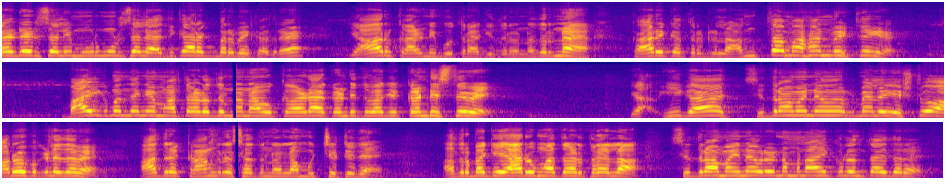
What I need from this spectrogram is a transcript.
ಎರಡೆರಡು ಸಲ, ಮೂರು ಮೂರು ಸಲ ಅಧಿಕಾರಕ್ಕೆ ಬರಬೇಕಾದ್ರೆ ಯಾರು ಕಾರಣೀಭೂತರಾಗಿದ್ದರು ಅನ್ನೋದನ್ನ ಕಾರ್ಯಕರ್ತರಿಗೆಲ್ಲ ಅಂಥ ಮಹಾನ್ ವ್ಯಕ್ತಿಗೆ ಬಾಯಿಗೆ ಬಂದಂಗೆ ಮಾತಾಡೋದನ್ನು ನಾವು ಕಡ ಖಂಡಿತವಾಗಿ ಖಂಡಿಸ್ತೇವೆ ಈಗ ಸಿದ್ದರಾಮಯ್ಯವ್ರ ಮೇಲೆ ಎಷ್ಟೋ ಆರೋಪಗಳಿದ್ದಾವೆ ಆದರೆ ಕಾಂಗ್ರೆಸ್ ಅದನ್ನೆಲ್ಲ ಮುಚ್ಚಿಟ್ಟಿದೆ. ಅದ್ರ ಬಗ್ಗೆ ಯಾರೂ ಮಾತಾಡ್ತಾ ಇಲ್ಲ. ಸಿದ್ದರಾಮಯ್ಯನವರೇ ನಮ್ಮ ನಾಯಕರು ಅಂತ ಇದ್ದಾರೆ.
